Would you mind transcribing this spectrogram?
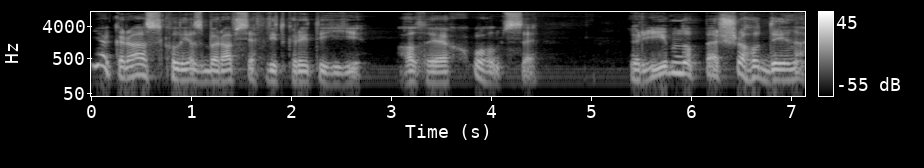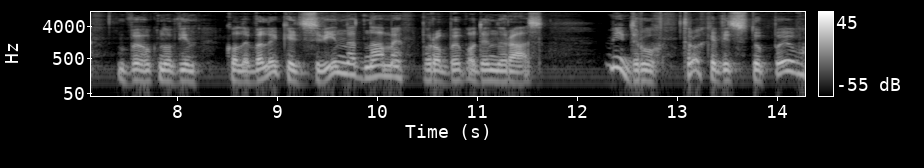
Якраз коли я збирався відкрити її. Але, Холмсе, рівно перша година. вигукнув він, коли великий дзвін над нами пробив один раз. Мій друг трохи відступив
